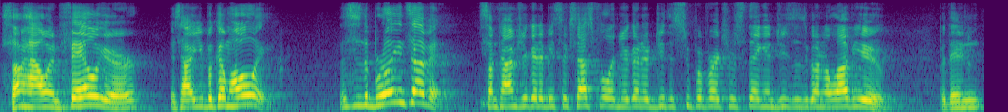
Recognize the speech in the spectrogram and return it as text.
somehow in failure is how you become holy. This is the brilliance of it. Sometimes you're going to be successful and you're going to do the super virtuous thing and Jesus is going to love you. But then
